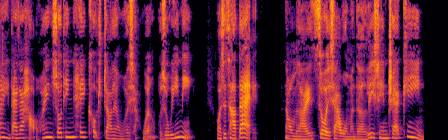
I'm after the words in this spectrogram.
嗨，大家好，欢迎收听 Hey Coach 教练，我想问，我是 Winnie，我是曹代。那我们来做一下我们的例行 check in。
